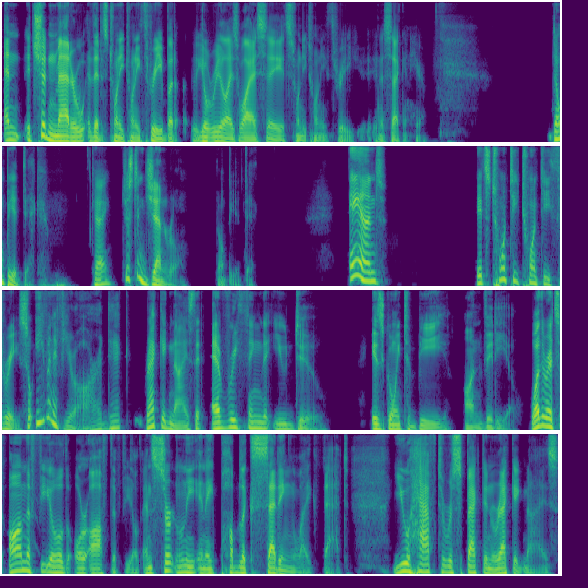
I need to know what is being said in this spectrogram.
And it shouldn't matter that it's 2023, but you'll realize why I say it's 2023 in a second here. Don't be a dick. Okay? Just in general, don't be a dick. And it's 2023. So even if you are a dick, recognize that everything that you do is going to be on video, whether it's on the field or off the field, and certainly in a public setting like that. You have to respect and recognize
